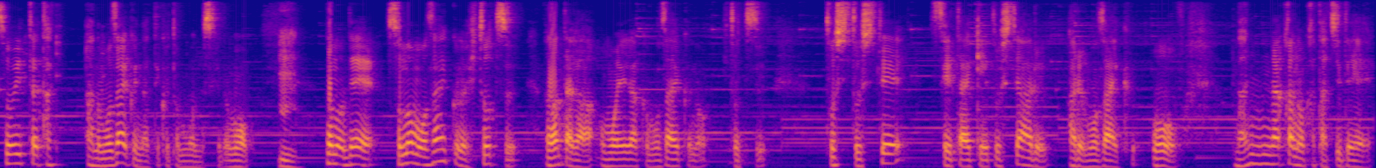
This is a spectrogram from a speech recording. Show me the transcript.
そういったたあのモザイクになっていくと思うんですけども、うん。なので、そのモザイクの一つ、あなたが思い描くモザイクの一つ、都市として生態系としてある、あるモザイクを何らかの形で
